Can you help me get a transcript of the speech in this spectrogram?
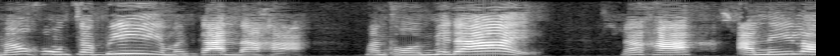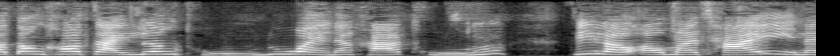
มันก็คงจะบี้เหมือนกันนะคะ มันทนไม่ได้นะคะ อันนี้เราต้องเข้าใจเรื่องถุงด้วยนะคะ ถุงที่เราเอามาใช้ใน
